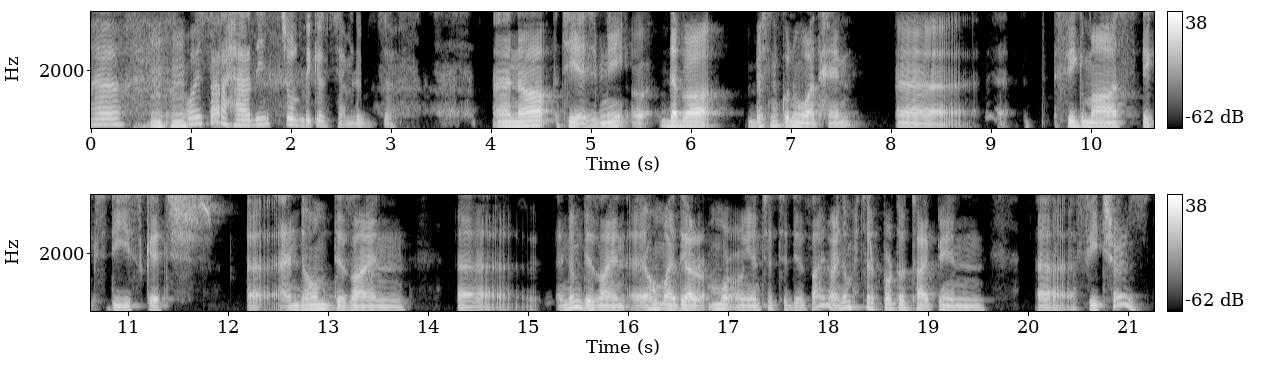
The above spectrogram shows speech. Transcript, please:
آه oui صراحة هذه ال tool اللي كنستعملو بزاف. أنا تيعجبني. دابا باش نكونوا واضحين آه Figma XD Sketch عندهم design عندهم design هما they are more oriented to design وعندهم حتى ال prototyping features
